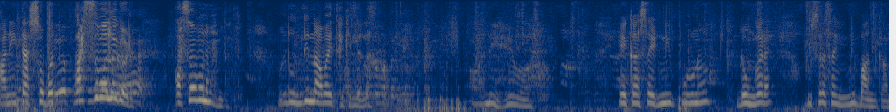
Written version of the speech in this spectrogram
आणि त्यासोबत अस्वलगड असं पण म्हणतात. मग दोन तीन नावं आहेत त्या किल्ल्याला. आणि हे वा एका साईडनी पूर्ण डोंगर आहे दुसऱ्या साईडनी बांधकाम.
